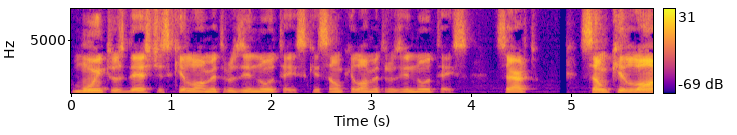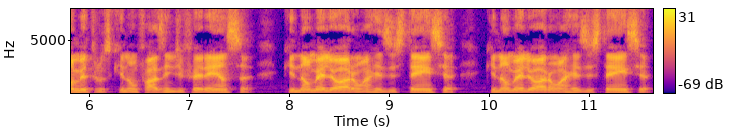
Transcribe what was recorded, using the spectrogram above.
muitos destes quilômetros inúteis, que são quilômetros inúteis, certo? São quilômetros que não fazem diferença, que não melhoram a resistência, que não melhoram a resistência,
